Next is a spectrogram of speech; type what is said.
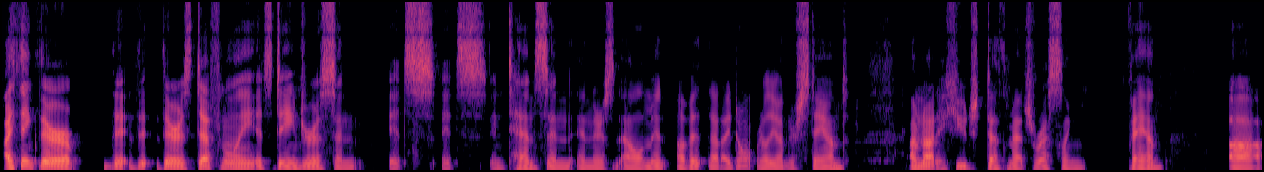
i think there th- th- there's definitely it's dangerous and it's it's intense and and there's an element of it that i don't really understand. I'm not a huge deathmatch wrestling fan uh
